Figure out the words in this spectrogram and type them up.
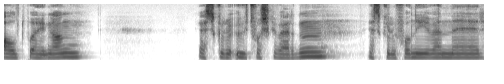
Alt på en gang. Jeg skulle utforske verden, jeg skulle få nye venner.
